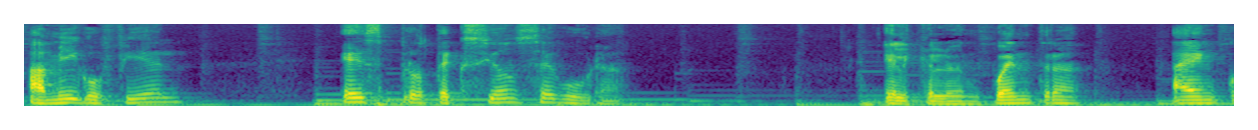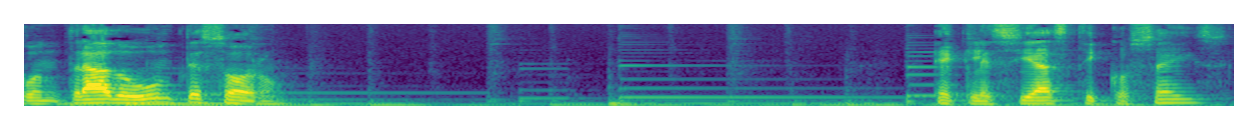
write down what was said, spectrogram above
Amigo fiel, es protección segura. El que lo encuentra ha encontrado un tesoro. Eclesiástico 6,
